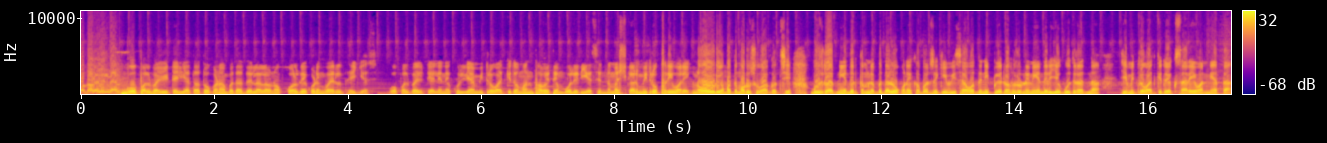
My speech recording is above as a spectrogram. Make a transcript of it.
કોદાળો લઈને મહેનત ગોપાલભાઈ ઇટાલિયા તતો ઘણા બધા દલાલોનો કોલ રેકોર્ડિંગ વાયરલ થઈ ગયા છે. ગોપાલભાઈ ઇટાલિયાને ખુલ્લા મિત્રો વાત કીધો મન ફાવે તેમ બોલી રહ્યા છે. નમસ્કાર મિત્રો ફરીવાર એક નવો વિડીયોમાં તમારું સ્વાગત છે. ગુજરાતની અંદર તમને બધા લોકોને ખબર છે કે વિસાવદરની પેટા ચૂંટણીની અંદર જે ગુજરાતના જે મિત્રો વાત કીધો એક સારા એવા નેતા,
